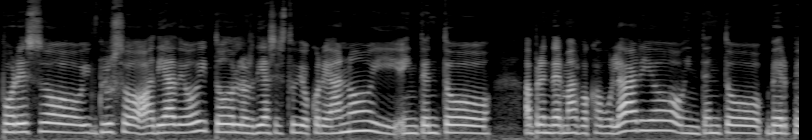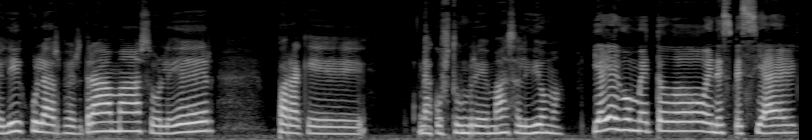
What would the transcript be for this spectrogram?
Por eso, incluso a día de hoy, todos los días estudio coreano y, e intento aprender más vocabulario o intento ver películas, ver dramas o leer para que me acostumbre más al idioma. ¿Y hay algún método en especial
